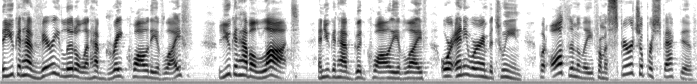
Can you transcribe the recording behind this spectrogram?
That you can have very little and have great quality of life, you can have a lot and you can have good quality of life, or anywhere in between. But ultimately, from a spiritual perspective,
